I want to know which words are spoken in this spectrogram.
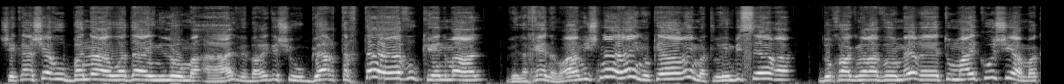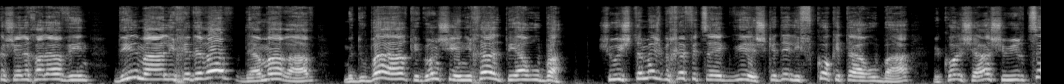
שכאשר הוא בנה הוא עדיין לא מעל, וברגע שהוא גר תחתיו הוא כן מעל? ולכן אמרה המשנה, היינו כהרים התלויים בסערה. דוחה הגמרא ואומרת, ומאי קושיא, מה קשה לך להבין? דילמה לכדרב, דאמר רב, מדובר כגון שהניחה על פי ערובה. שהוא ישתמש בחפץ ההקדש כדי לפקוק את הערובה, וכל שעה שהוא ירצה,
